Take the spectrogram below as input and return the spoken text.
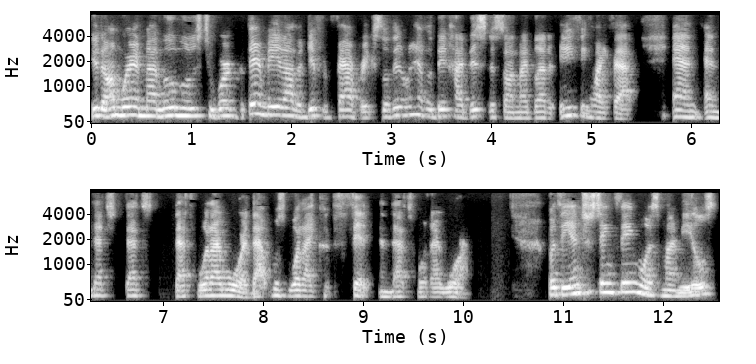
you know, I'm wearing my moo to work, but they're made out of different fabrics, so they don't have a big hibiscus on my butt or anything like that. And and that's that's that's what I wore. That was what I could fit, and that's what I wore. But the interesting thing was my meals,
